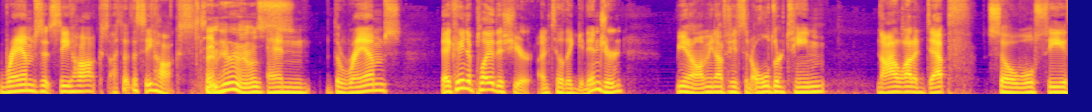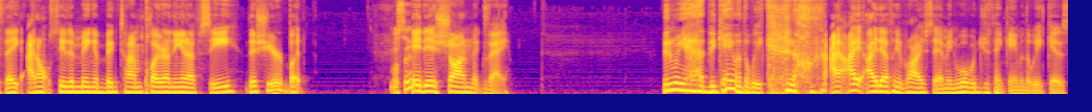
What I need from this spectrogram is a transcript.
Rams at Seahawks. I thought the Seahawks Same here. and It was and the Rams they came to play this year until they get injured. You know, I mean, obviously it's an older team, not a lot of depth, so we'll see if they. I don't see them being a big time player in the NFC this year, but we'll see. it is Sean McVay. Then we had the game of the week. I, I, I definitely probably say. I mean, what would you think game of the week is?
